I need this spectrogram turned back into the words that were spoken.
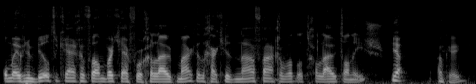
Om even een beeld te krijgen van wat jij voor geluid maakt. En dan ga ik je daarna vragen wat dat geluid dan is. Oké. Et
